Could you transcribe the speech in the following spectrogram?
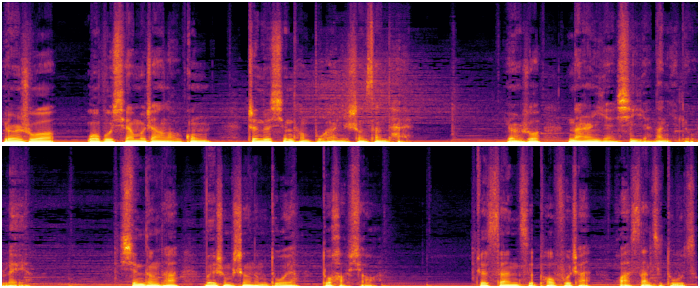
有人说：“我不羡慕这样老公。”真的心疼不会让你生三胎。有人说，男人演戏演到你流泪啊，心疼他为什么生那么多呀？多好笑啊！这三次剖腹产划三次肚子，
